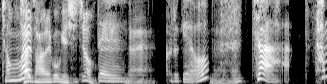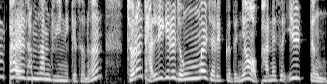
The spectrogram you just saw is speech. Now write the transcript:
정말. 잘 살고 계시죠? 네. 네. 그러게요. 네. 자, 3833 주인님께서는 저는 달리기를 정말 잘했거든요. 반에서 1등.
